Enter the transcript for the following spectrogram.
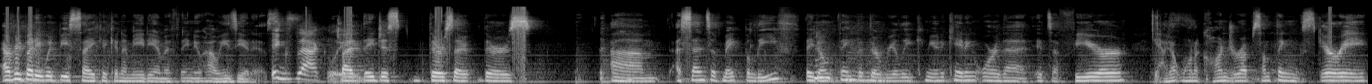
Everybody would be psychic and a medium if they knew how easy it is. Exactly. But they just there's a there's um, a sense of make believe. They don't think that they're really communicating or that it's a fear. I don't want to conjure up something scary.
